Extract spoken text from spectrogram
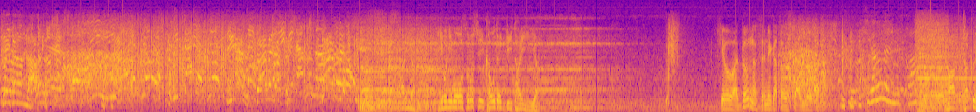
経過なんだスタリナ世にも恐ろしい顔でリタイア。今日はどんな攻め方をしてあげようかな？違うんじゃないですか？全く違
